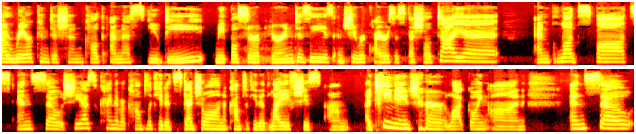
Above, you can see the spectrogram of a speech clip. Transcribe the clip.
a rare condition called msud maple syrup urine disease and she requires a special diet and blood spots. And so she has kind of a complicated schedule and a complicated life. She's um, a teenager, a lot going on. And so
